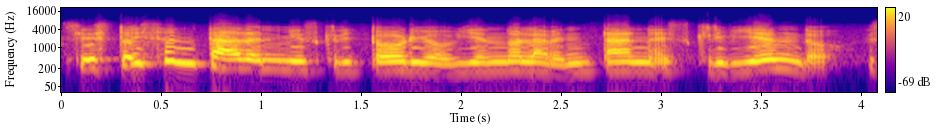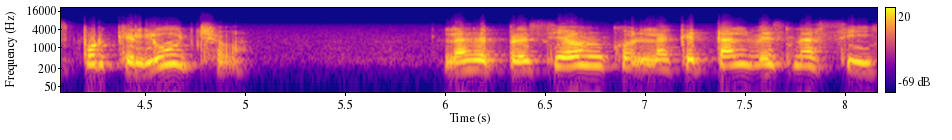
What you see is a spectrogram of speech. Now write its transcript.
Si estoy sentada en mi escritorio viendo la ventana escribiendo, es porque lucho. La depresión con la que tal vez nací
